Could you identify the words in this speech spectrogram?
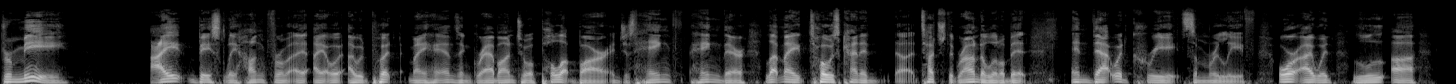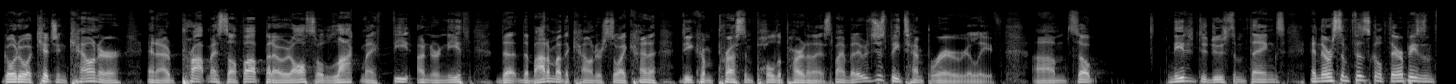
For me, I basically hung from I, I, I would put my hands and grab onto a pull up bar and just hang hang there, let my toes kind of uh, touch the ground a little bit, and that would create some relief. Or I would uh, go to a kitchen counter and I'd prop myself up, but I would also lock my feet underneath the the bottom of the counter, so I kind of decompress and pulled apart on that spine. But it would just be temporary relief. Um, so needed to do some things. And there were some physical therapies and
